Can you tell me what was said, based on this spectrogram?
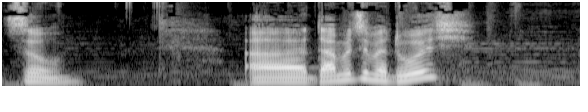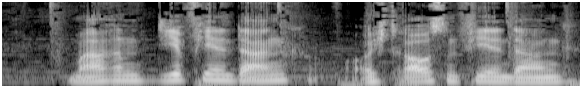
So, äh, damit sind wir durch. Maren, dir vielen Dank, euch draußen vielen Dank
